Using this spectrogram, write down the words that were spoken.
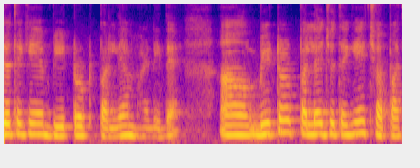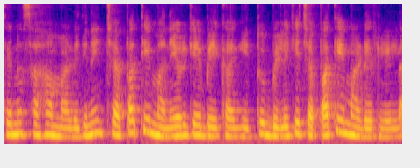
ಜೊತೆಗೆ ಬೀಟ್ರೋಟ್ ಪಲ್ಯ ಮಾಡಿದೆ. ಬೀಟ್ರೋಟ್ ಪಲ್ಯ ಜೊತೆಗೆ ಚಪಾತಿನೂ ಸಹ ಮಾಡಿದ್ದೀನಿ. ಚಪಾತಿ ಮನೆಯವ್ರಿಗೆ ಬೇಕಾಗಿತ್ತು. ಬೆಳಿಗ್ಗೆ ಚಪಾತಿ ಮಾಡಿರಲಿಲ್ಲ.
